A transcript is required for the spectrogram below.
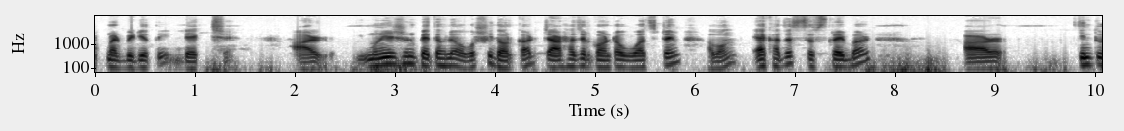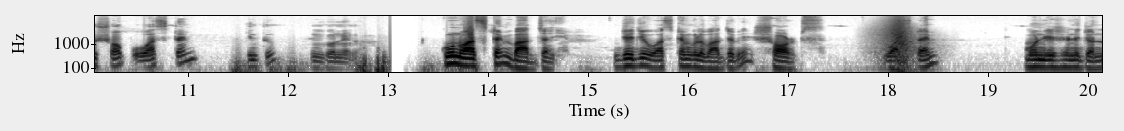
আপনার ভিডিওতে দেখছে। আর মনিটেশন পেতে হলে অবশ্যই দরকার চার হাজার ঘণ্টা ওয়াচ টাইম এবং এক হাজার সাবস্ক্রাইবার আর কিন্তু সব ওয়াচ টাইম কিন্তু গণে না। কোন ওয়াচ টাইম বাদ যায়? যে যে ওয়াচ টাইমগুলো বাদ যাবে শর্টস ওয়াচ টাইম মনিটেশনের জন্য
